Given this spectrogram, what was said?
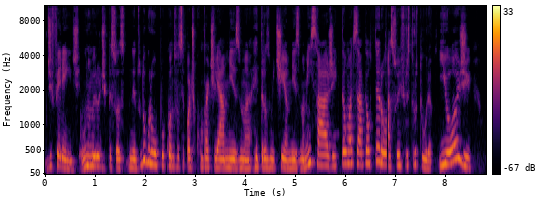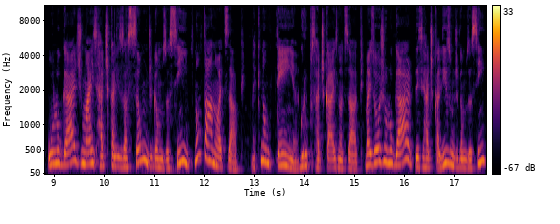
diferente. O número de pessoas dentro do grupo, quando você pode compartilhar a mesma, retransmitir a mesma mensagem. Então, o WhatsApp alterou a sua infraestrutura. E hoje, o lugar de mais radicalização, digamos assim, não está no WhatsApp. Não é que não tenha grupos radicais no WhatsApp, mas hoje o lugar desse radicalismo, digamos assim,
